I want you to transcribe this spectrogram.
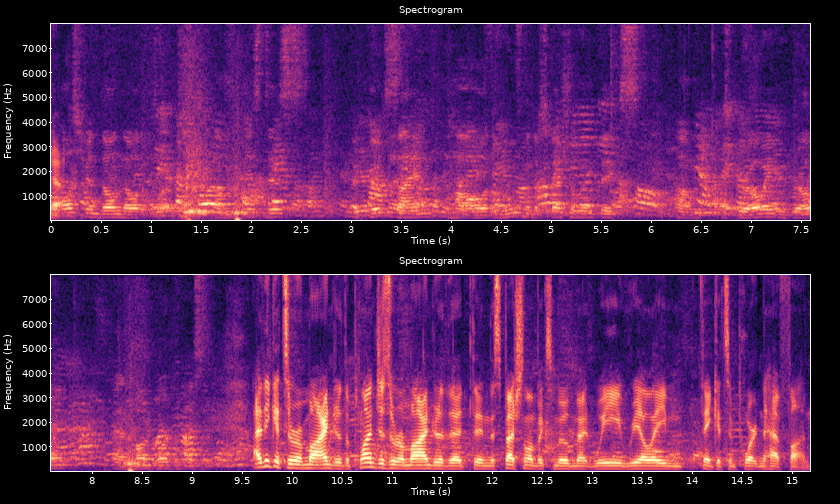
Yeah. Austrian don't know the. Um, is this a good sign how the movement of Special Olympics um, is growing and growing? And how important is it? I think it's a reminder, the plunge is a reminder that in the Special Olympics movement, we really think it's important to have fun.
